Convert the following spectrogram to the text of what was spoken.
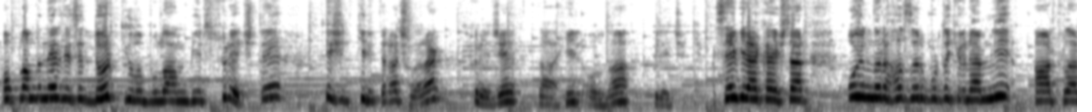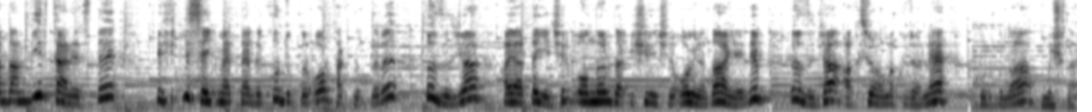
toplamda neredeyse 4 yılı bulan bir süreçte çeşitli kilitler açılarak sürece dahil olunabilecek. Sevgili arkadaşlar oyunları hazır. Buradaki önemli artılardan bir tanesi de çeşitli segmentlerde kurdukları ortaklıkları hızlıca hayata geçirip onları da işin içine oyuna dahil edip hızlıca aksiyon almak üzerine kurgulamışlar.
